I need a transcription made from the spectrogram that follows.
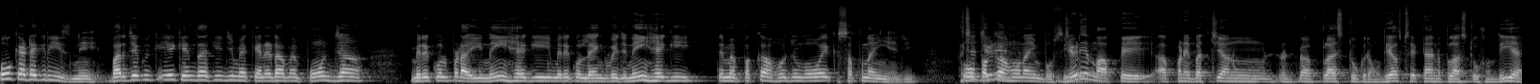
ਉਹ ਕੈਟਾਗਰੀਜ਼ ਨੇ। ਪਰ ਜੇ ਕੋਈ ਇਹ ਕਹਿੰਦਾ ਕਿ ਜੀ ਮੈਂ ਕੈਨੇਡਾ ਮੈਂ ਪਹੁੰਚ ਜਾ ਮੇਰੇ ਕੋਲ ਪੜ੍ਹਾਈ ਨਹੀਂ ਹੈਗੀ ਮੇਰੇ ਕੋਲ ਲੈਂਗੁਏਜ ਨਹੀਂ ਹੈਗੀ ਤੇ ਮੈਂ ਪੱਕਾ ਹੋ ਜਾਊਂਗਾ ਉਹ ਇੱਕ ਸੁਪਨਾ ਹੀ ਹੈ ਜੀ। ਉਹ ਪੱਕਾ ਹੋਣਾ ਇੰਪੋਸੀਬਲ ਜਿਹੜੇ ਮਾਪੇ ਆਪਣੇ ਬੱਚਿਆਂ ਨੂੰ ਪਲੱਸ 2 ਕਰਾਉਂਦੇ ਆ ਉੱਥੇ 10 ਪਲੱਸ 2 ਹੁੰਦੀ ਹੈ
